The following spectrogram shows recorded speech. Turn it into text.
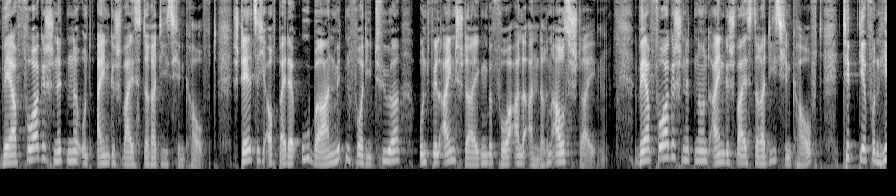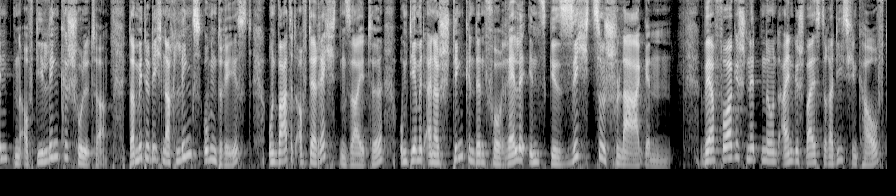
Wer vorgeschnittene und eingeschweißte Radieschen kauft, stellt sich auch bei der U-Bahn mitten vor die Tür und will einsteigen, bevor alle anderen aussteigen. Wer vorgeschnittene und eingeschweißte Radieschen kauft, tippt dir von hinten auf die linke Schulter, damit du dich nach links umdrehst und wartet auf der rechten Seite, um dir mit einer stinkenden Forelle ins Gesicht zu schlagen. Wer vorgeschnittene und eingeschweißte Radieschen kauft,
